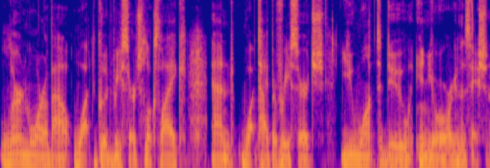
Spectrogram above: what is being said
learn more about what good research looks like and what type of research you want to do in your organization.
